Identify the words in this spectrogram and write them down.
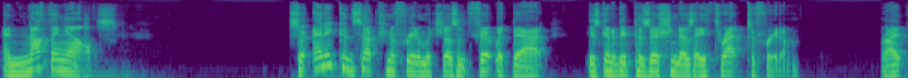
and nothing else. So any conception of freedom which doesn't fit with that is going to be positioned as a threat to freedom right?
